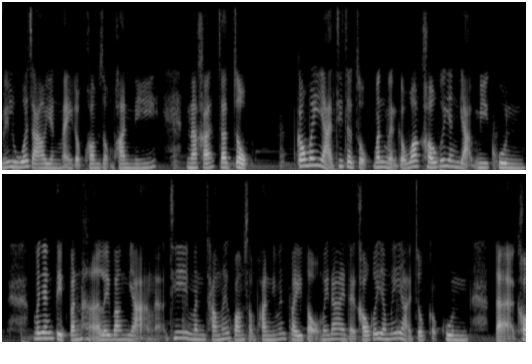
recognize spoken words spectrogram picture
ไม่รู้ว่าจะเอาอยังไงกับความสัมพันธ์นี้นะคะ จะจบ ก็ไม่อยากที่จะจบมันเหมือนกับว่าเขาก็ยังอยากมีคุณ มันยังติดปัญหาอะไรบางอย่างอะที่มันทำให้ความสัมพันธ์นี้มันไปต่อไม่ได้ แต่เขาก็ยังไม่อยากจบกับคุณ แต่เขา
